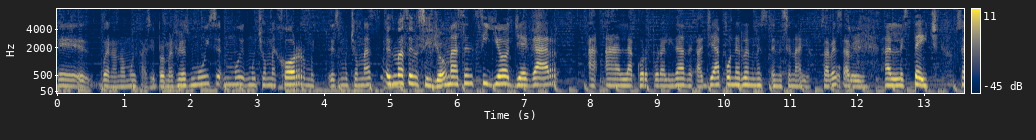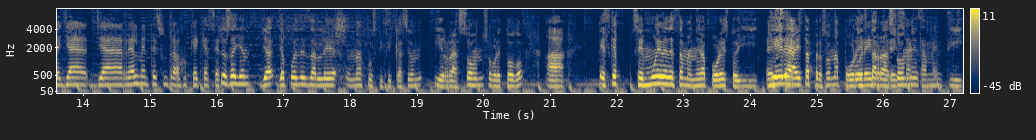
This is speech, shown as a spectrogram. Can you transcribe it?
eh, bueno, no muy fácil, pero me refiero es muy muy mucho mejor, mu- es mucho más Es más sencillo. más sencillo llegar a, a la corporalidad, a ya ponerlo en, es- en escenario, ¿sabes? Al, stage. O sea, ya ya realmente es un trabajo que hay que hacer. O sea, ya, ya, ya puedes darle una justificación y razón, sobre todo, a es que se mueve de esta manera por esto y quiere a esta persona por, Por estas este- razones y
